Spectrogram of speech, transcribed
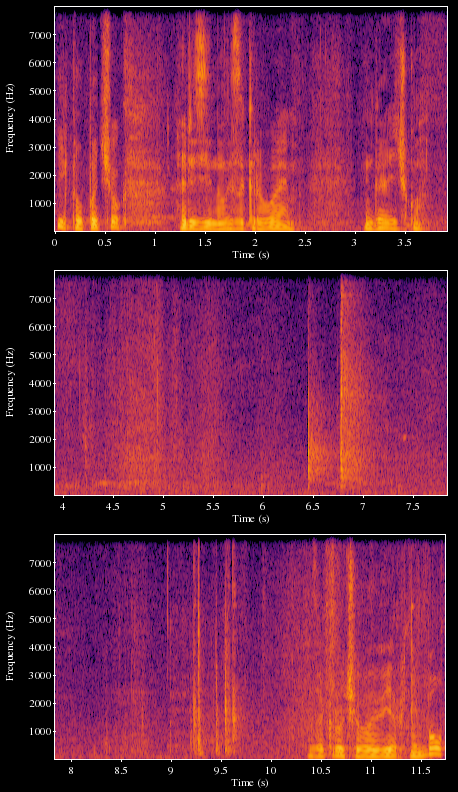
И колпачок резиновый закрываем гаечку. Закручиваю верхний болт.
